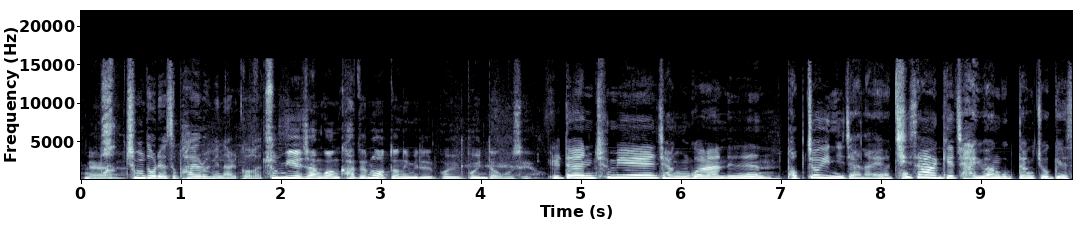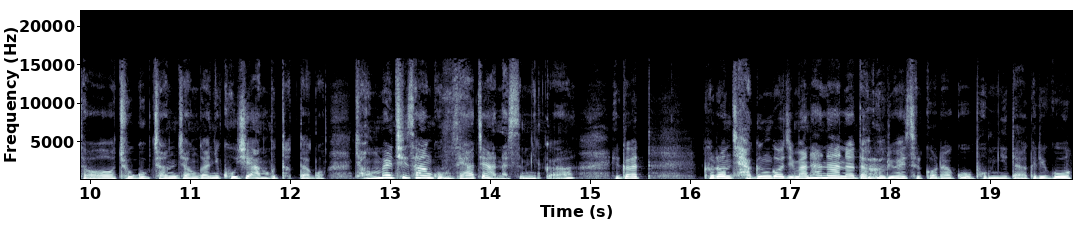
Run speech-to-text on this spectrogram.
네. 확 충돌해서 파열음이 날 것 같아요. 추미애 장관 카드는 어떤 의미를 보인다고 보세요? 일단 추미애 장관은 법조인이잖아요. 치사하게 자유한국당 쪽에서 조국 전 장관이 고시 안 붙었다고 정말 치사한 공세하지 않았습니까? 그러니까 그런 작은 거지만 하나하나 다 고려했을 거라고 봅니다. 그리고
